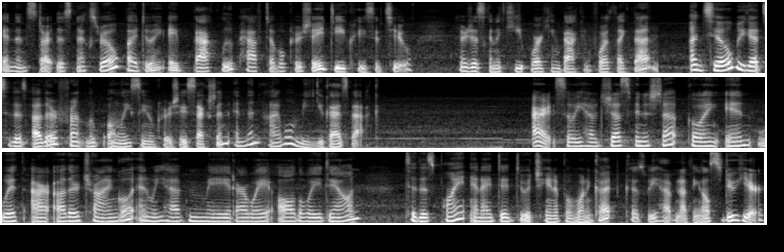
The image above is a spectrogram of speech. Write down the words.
and then start this next row by doing a back loop half double crochet decrease of two. And we're just going to keep working back and forth like that until we get to this other front loop only single crochet section and then I will meet you guys back. Alright, so we have just finished up going in with our other triangle and we have made our way all the way down to this point and I did do a chain up of one cut because we have nothing else to do here.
